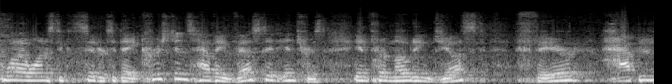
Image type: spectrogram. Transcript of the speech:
what I want us to consider today. Christians have a vested interest in promoting just, fair, happy,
